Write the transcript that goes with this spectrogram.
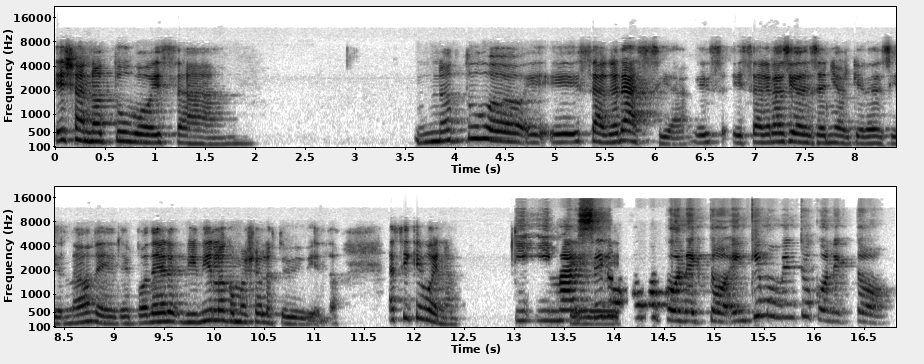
Ella no tuvo esa, no tuvo eh, esa gracia, esa gracia del Señor, quiero decir, ¿no? de poder vivirlo como yo lo estoy viviendo. Así que bueno, y, Marcelo, eh, ¿cómo conectó? ¿En qué momento conectó?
